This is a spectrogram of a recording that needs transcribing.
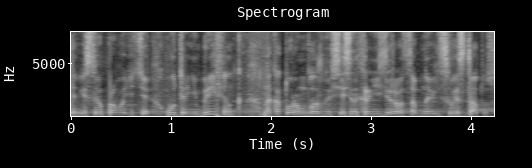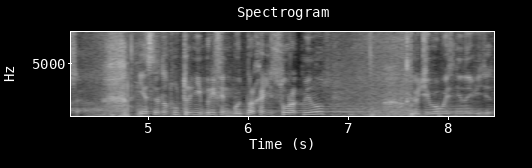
Если вы проводите утренний брифинг, на котором должны все синхронизироваться, обновить свои статусы, если этот утренний брифинг будет проходить 40 минут, люди его возненавидят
